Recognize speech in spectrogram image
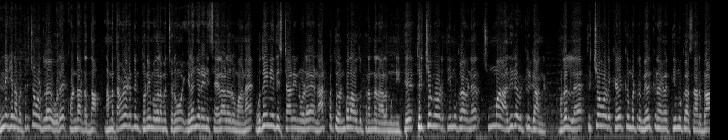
இன்னைக்கு நம்ம திருச்செங்கோட்டில் ஒரே கொண்டாட்டம் தான். நம்ம தமிழகத்தின் துணை முதலமைச்சரும் இளைஞரணி செயலாளருமான உதயநிதி ஸ்டாலினோட நாற்பத்தி ஒன்பதாவது பிறந்த நாளை முன்னிட்டு திருச்செங்கோடு திமுகவினர் சும்மா அதிர விட்டுருக்காங்க. முதல்ல திருச்செங்கோடு கிழக்கு மற்றும் மேற்கு நகர திமுக சார்பா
